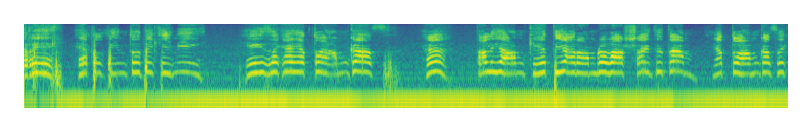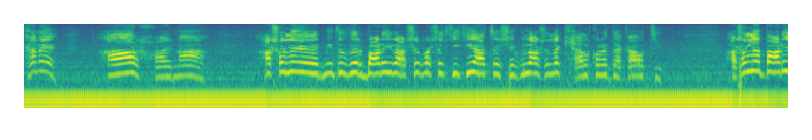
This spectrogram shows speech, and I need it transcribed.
আরে, এতদিন তো দেখিনি। এই জায়গায় এত আম গাছ। হ্যাঁ তাহলে আম খেতে আর আমরা রাজশাহী যেতাম, এত আম গাছ এখানে। আর হয় না। আসলে নিজেদের বাড়ির আশেপাশে কি কি আছে সেগুলো আসলে খেয়াল করে দেখা উচিত। আসলে বাড়ি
